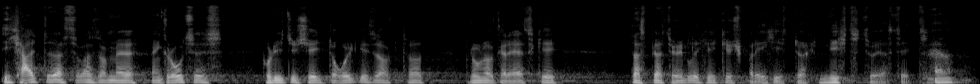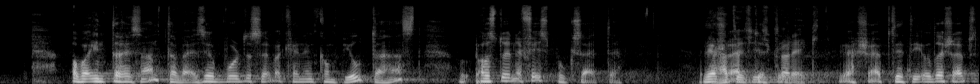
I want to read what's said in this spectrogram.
ich halte das, was einmal mein großes politisches Idol gesagt hat, Bruno Kreisky, das persönliche Gespräch ist durch nichts zu ersetzen. Ja. Aber interessanterweise, obwohl du selber keinen Computer hast, hast du eine Facebook-Seite. Wer ja, schreibt das ist dir korrekt. Wer schreibt dir die? Oder, schreibst,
